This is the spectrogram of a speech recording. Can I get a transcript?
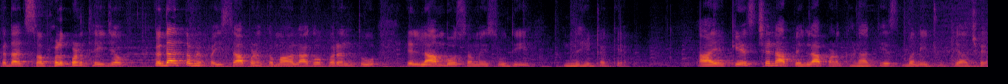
કદાચ સફળ પણ થઈ જાઓ, કદાચ તમે પૈસા પણ કમાવા લાગો, પરંતુ એ લાંબો સમય સુધી નહીં ટકે. આ એ કેસ છે ને, આ પહેલાં પણ ઘણા કેસ બની ચૂક્યા છે.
